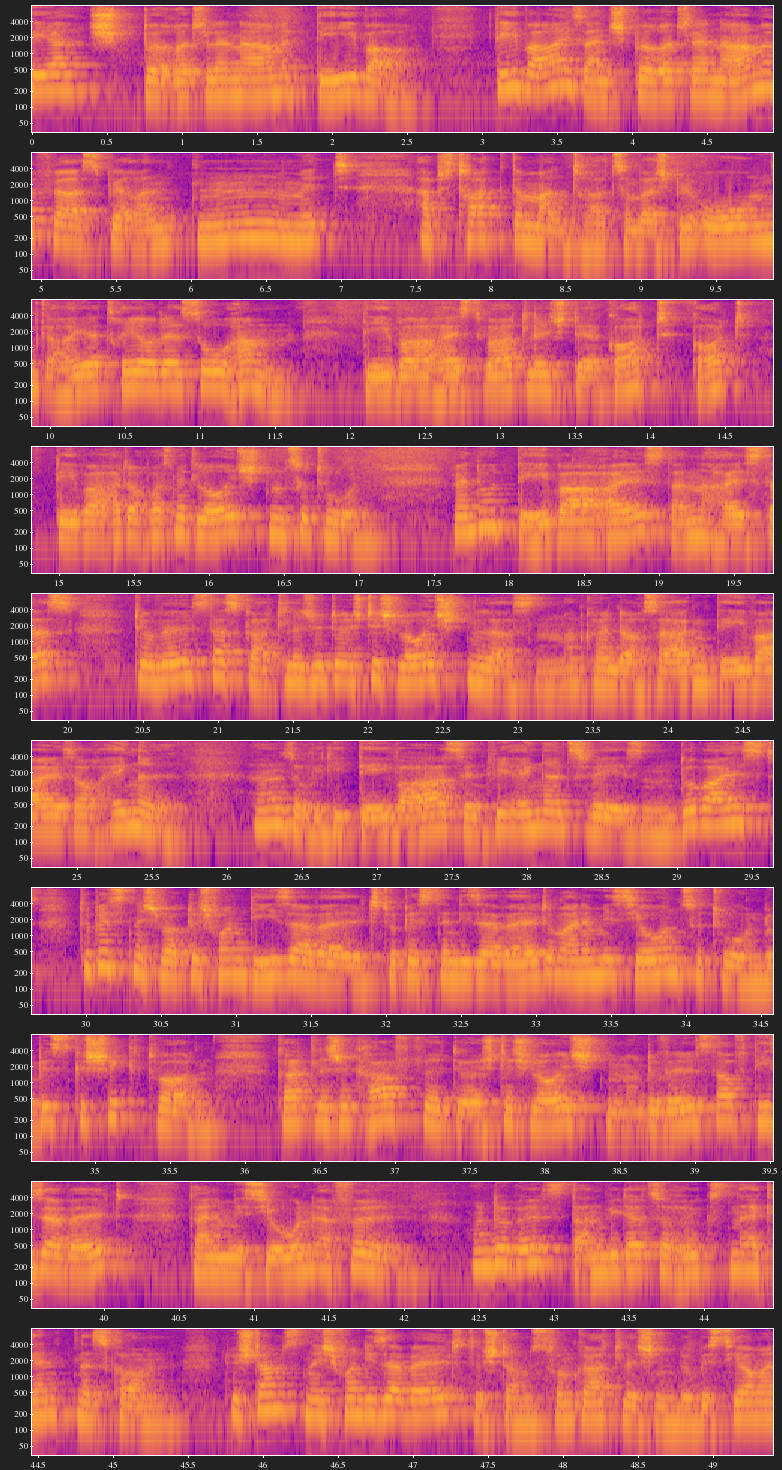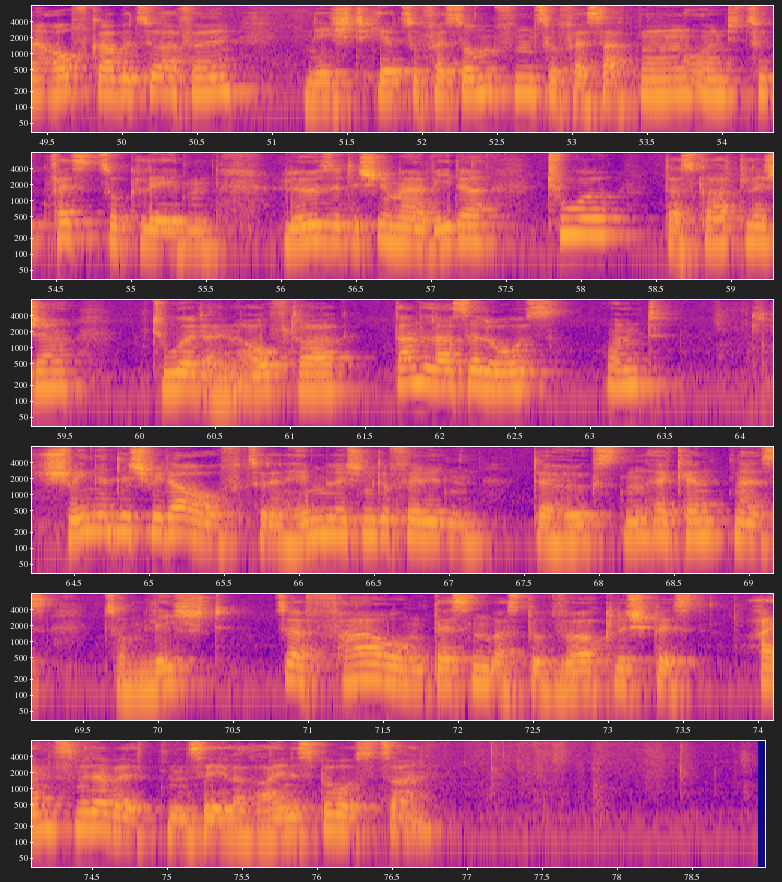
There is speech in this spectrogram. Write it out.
Der spirituelle Name Deva. Deva ist ein spiritueller Name für Aspiranten mit abstraktem Mantra, zum Beispiel Om, Gayatri oder Soham. Deva heißt wörtlich der Gott, Gott. Deva hat auch was mit Leuchten zu tun. Wenn du Deva heißt, dann heißt das, du willst das Göttliche durch dich leuchten lassen. Man könnte auch sagen, Deva ist auch Engel. So wie die Devas sind wie Engelswesen. Du weißt, du bist nicht wirklich von dieser Welt. Du bist in dieser Welt, um eine Mission zu tun. Du bist geschickt worden. Göttliche Kraft will durch dich leuchten und du willst auf dieser Welt deine Mission erfüllen. Und du willst dann wieder zur höchsten Erkenntnis kommen. Du stammst nicht von dieser Welt, du stammst vom Göttlichen. Du bist hier, um eine Aufgabe zu erfüllen, nicht hier zu versumpfen, zu versacken und zu festzukleben. Löse dich immer wieder, tue das Göttliche, tue deinen Auftrag, dann lasse los und schwinge dich wieder auf zu den himmlischen Gefilden der höchsten Erkenntnis, zum Licht, zur Erfahrung dessen, was du wirklich bist. Eins mit der Weltenseele, reines Bewusstsein.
